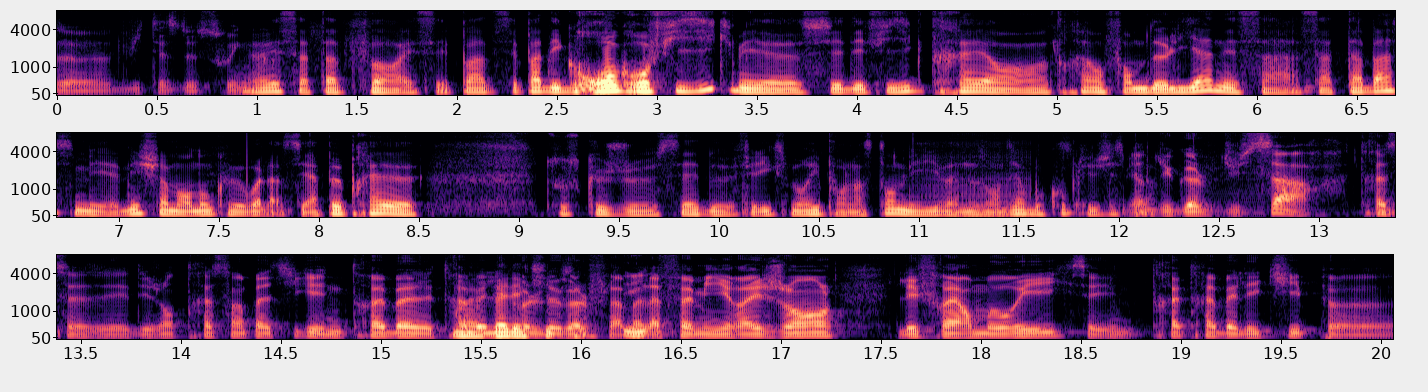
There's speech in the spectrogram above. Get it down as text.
euh, de vitesse de swing. Oui, ça tape fort et c'est pas c'est pas des gros gros physiques, mais euh, c'est des physiques très en très en forme de liane et ça ça tabasse mais méchamment. Donc euh, voilà, c'est à peu près euh, tout ce que je sais de Félix Maury pour l'instant, mais il va nous en dire beaucoup plus, j'espère. du golf du Sar, très, des gens très sympathiques et une très belle, très belle, école de golf là La famille Régent, les frères Maury, c'est une très très belle équipe. Euh,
